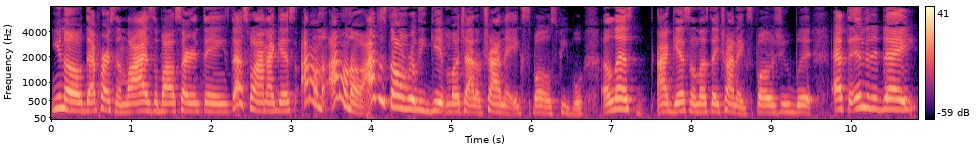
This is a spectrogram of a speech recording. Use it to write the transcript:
you know that person lies about certain things that's fine i guess. I don't know i don't know. I just don't really get much out of trying to expose people. Unless i guess unless they trying to expose you but at the end of the day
